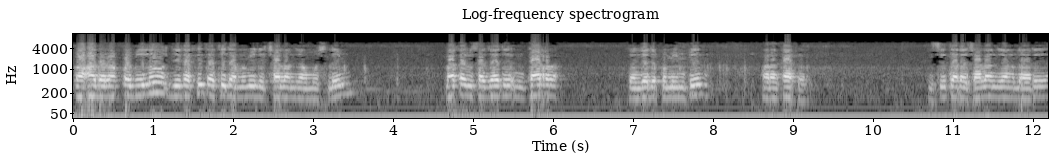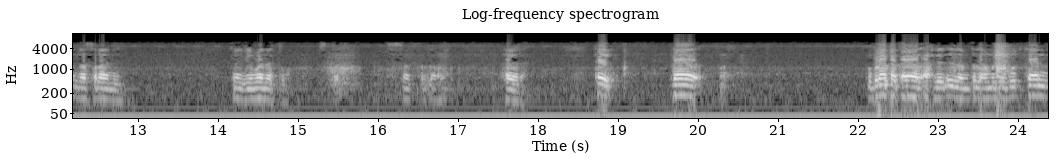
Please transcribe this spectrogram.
bahawa dalam pemilu jika kita tidak memilih calon yang muslim maka bisa jadi entar yang jadi pemimpin orang kafir. Di situ ada calon yang dari Nasrani. Yang gimana tuh? Astagfirullah. Hayra Baik beberapa kalangan ahli ilmu telah menyebutkan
